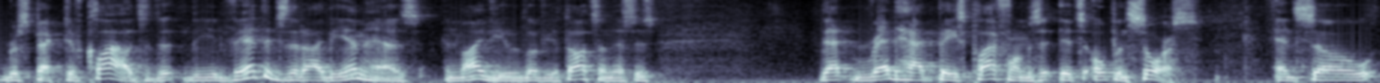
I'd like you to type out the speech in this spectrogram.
respective clouds. The, the advantage that IBM has, in my view, I'd love your thoughts on this, is that Red Hat based platform is it's open source. And so,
